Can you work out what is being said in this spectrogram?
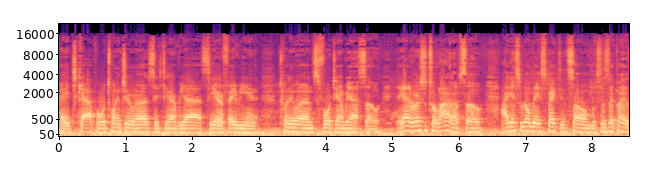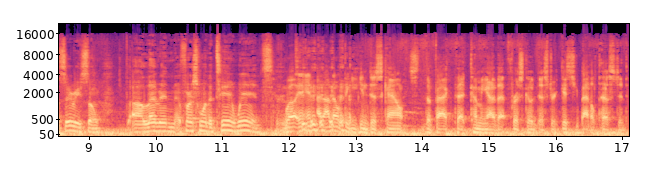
Paige Capel, 22 runs, 16 RBIs. Sierra Fabian, 20 runs, 14 RBIs. So they got a versatile lineup. So I guess we're going to be expecting some, since they're playing the series, So uh, 11, first one to 10 wins. Well, and, and I don't think you can discount the fact that coming out of that Frisco district gets you battle tested.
